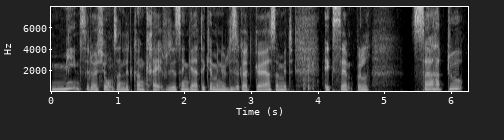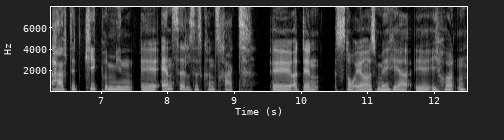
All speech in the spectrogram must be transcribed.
min situation sådan lidt konkret, fordi jeg tænker, at det kan man jo lige så godt gøre som et eksempel. Så har du haft et kig på min øh, ansættelseskontrakt, øh, og den står jeg også med her øh, i hånden.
